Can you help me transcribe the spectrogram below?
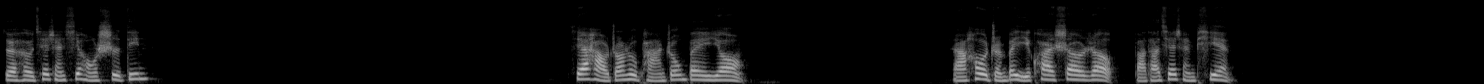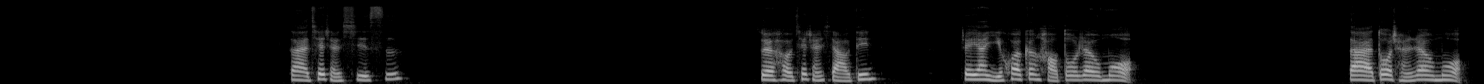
最后切成西红柿丁，切好装入盘中备用。然后准备一块瘦肉，把它切成片，再切成细丝。最后切成小丁，这样一会儿更好剁肉末。再剁成肉末，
